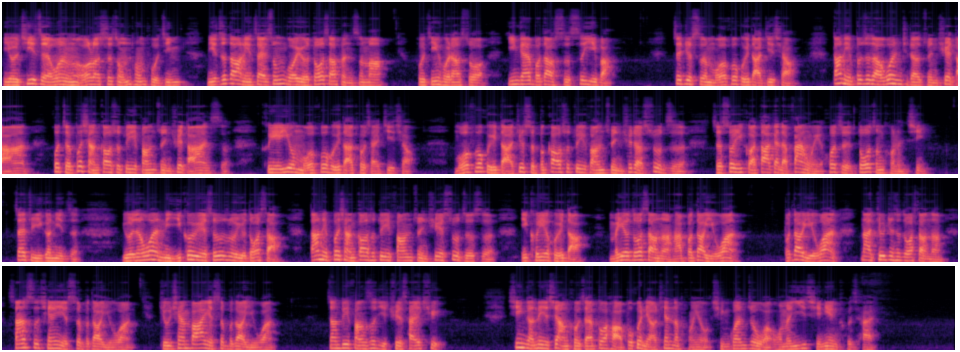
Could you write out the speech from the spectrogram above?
有记者问俄罗斯总统普京：“你知道你在中国有多少粉丝吗？”普京回答说：“应该不到十四亿吧。”这就是模糊回答技巧。当你不知道问题的准确答案，或者不想告诉对方准确答案时，可以用模糊回答口才技巧。模糊回答就是不告诉对方准确的数值，只说一个大概的范围或者多种可能性。再举一个例子，有人问你一个月收入有多少？当你不想告诉对方准确数值时，你可以回答：没有多少呢，还不到一万。不到一万，那究竟是多少呢？三四千也是不到一万，九千八也是不到一万。让对方自己去猜去。性格内向、口才不好、不会聊天的朋友，请关注我，我们一起练口才。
